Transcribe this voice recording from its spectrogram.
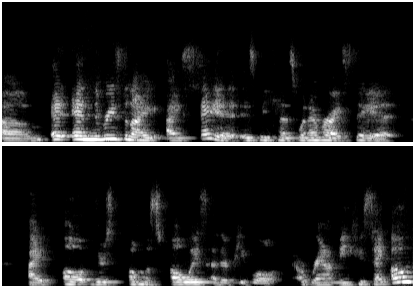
um and, and the reason i i say it is because whenever i say it I oh, there's almost always other people around me who say, "Oh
